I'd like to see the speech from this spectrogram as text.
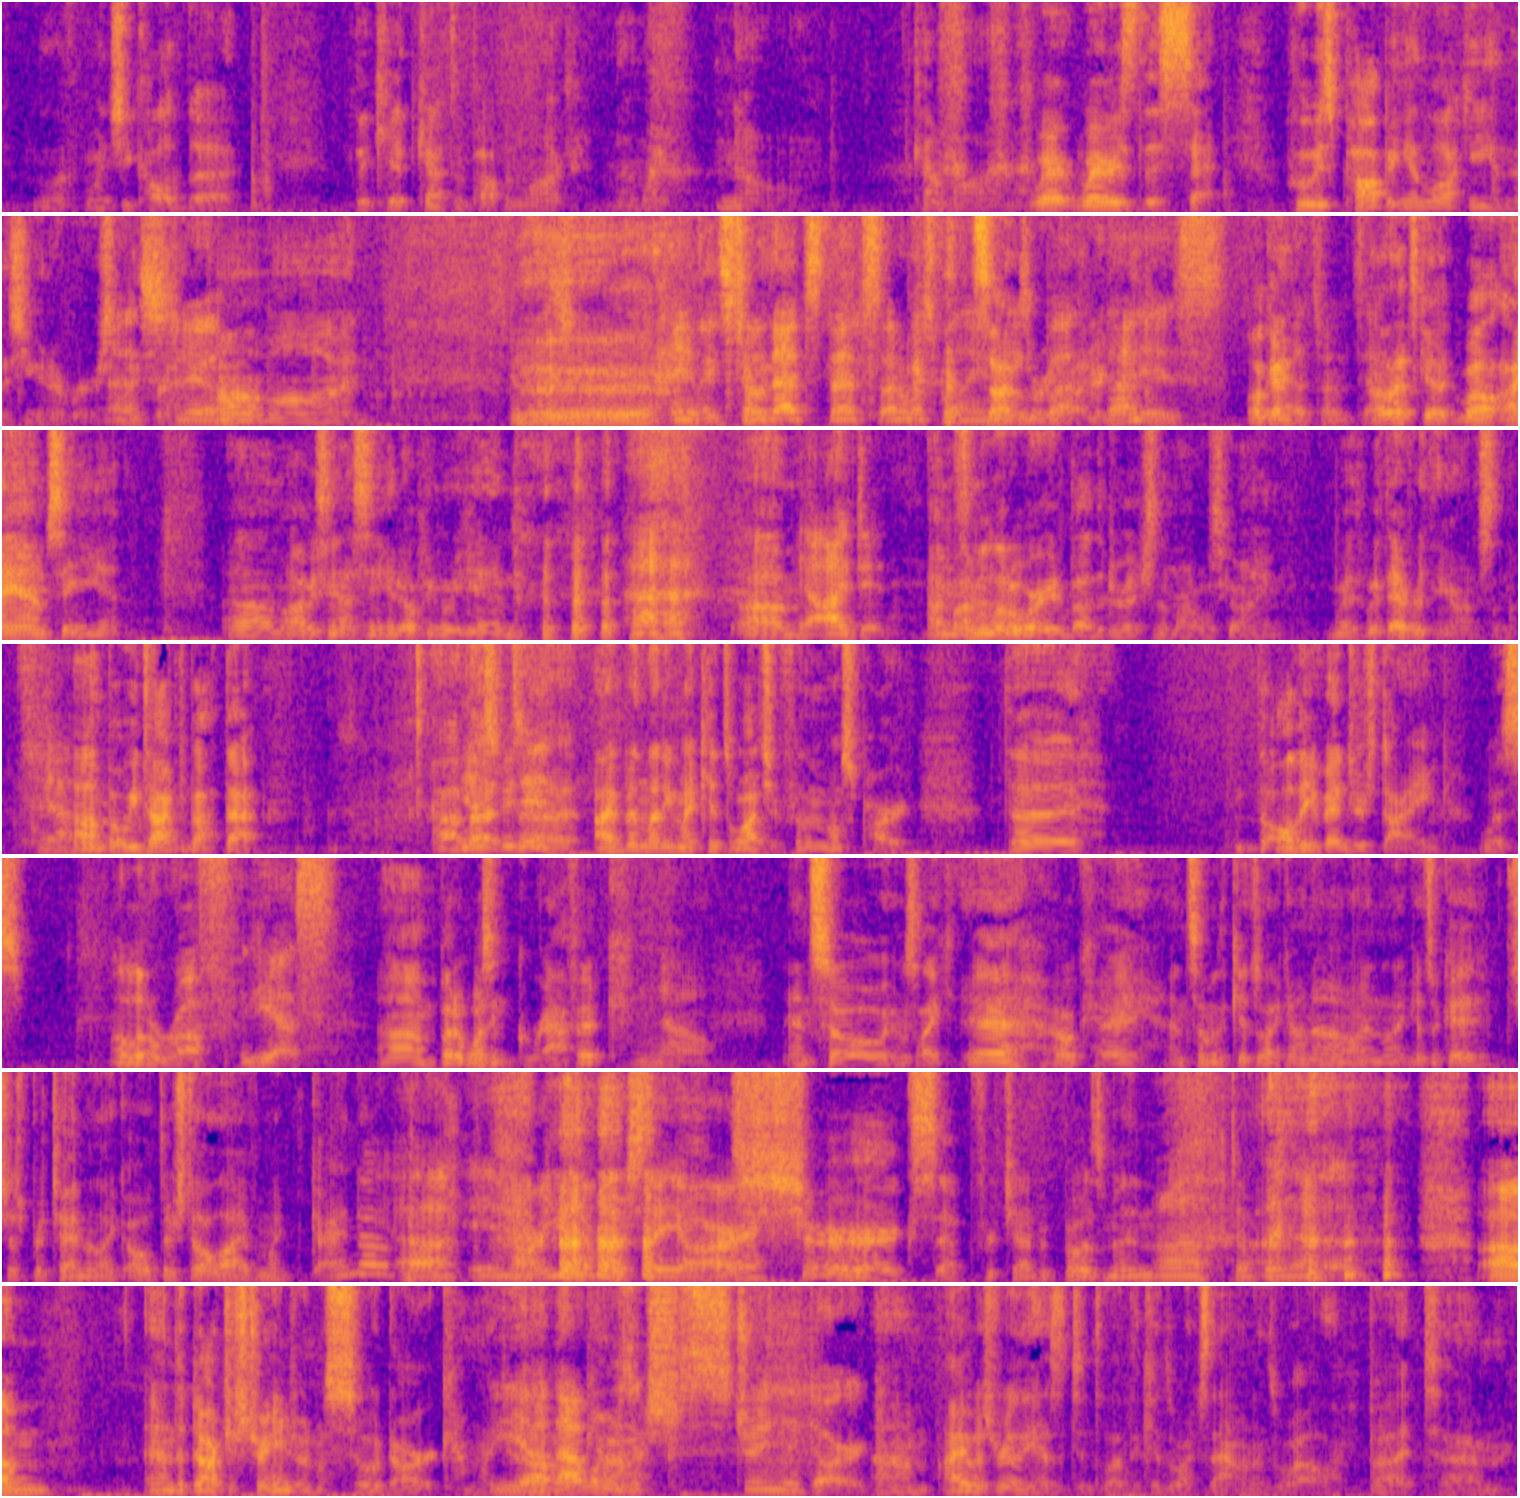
when she called the the kid Captain Pop and Lock. I'm like, no, come on, where where is this set? Who is popping and locking in this universe, That's my friend? true. Come on. Anyway, It's so that's that's I don't want to spoil anything, So I was worried but about her. that is okay. that's what I would say. Oh, that's good. Well, I am seeing it. Um, obviously, not seeing it opening weekend. um, yeah, I did. I'm, I'm a little worried about the direction that Marvel's going with with everything, honestly. Yeah. Um, but we talked about that. Uh, Yes, that, we did. Uh, I've been letting my kids watch it for the most part. The, the all the Avengers dying was a little rough, yes. um, but it wasn't graphic. No. And so it was like, eh, okay. And some of the kids were like, oh no. And like, it's okay. Just pretend. And like, oh, they're still alive. I'm like, kind of. Uh, in our universe, they are. Sure, except for Chadwick Boseman. Uh, don't bring that up. um, and the Doctor Strange one was so dark. I'm like, yeah, oh, that one was extremely dark. Um, I was really hesitant to let the kids watch that one as well. But um,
